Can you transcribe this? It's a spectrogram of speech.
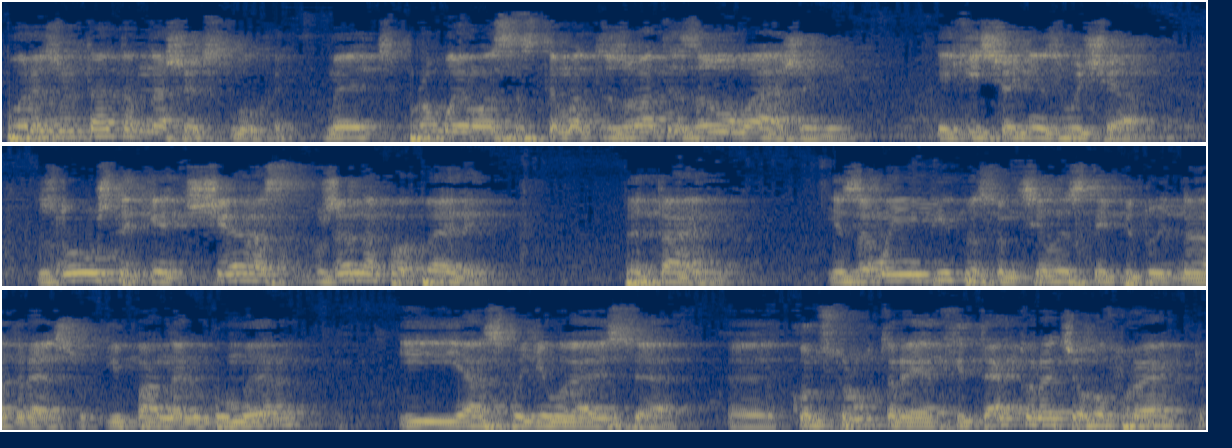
по результатам наших слухань ми спробуємо систематизувати зауваження, які сьогодні звучали. Знову ж таки, ще раз вже на папері питання. І за моїм підписом ці листи підуть на адресу і пана Любомира, і я сподіваюся, е, конструктора і архітектора цього проекту,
